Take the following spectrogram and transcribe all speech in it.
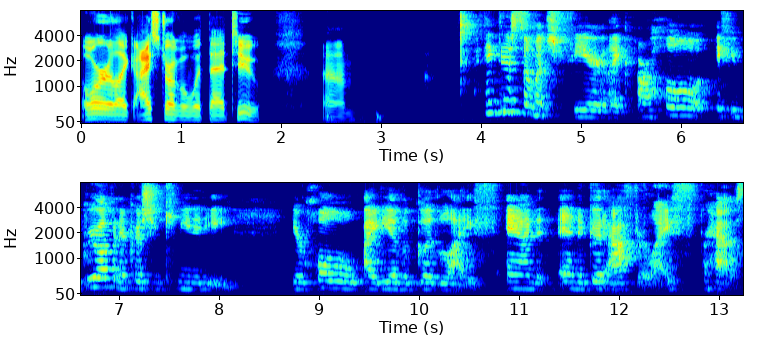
or like I struggle with that too. Um, I think there's so much fear. Like our whole, if you grew up in a Christian community, your whole idea of a good life and and a good afterlife, perhaps,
